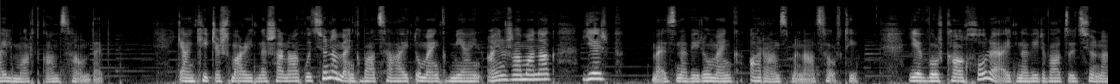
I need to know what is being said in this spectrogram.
այլ մարդկանց հանդեպ։ Կյանքի ճշմարիտ նշանակությունը մենք բացահայտում ենք միայն այն ժամանակ, երբ մեզ նվիրում ենք առանց մնացորդի։ Եվ որքան խոր է այդ նվիրվածությունը,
